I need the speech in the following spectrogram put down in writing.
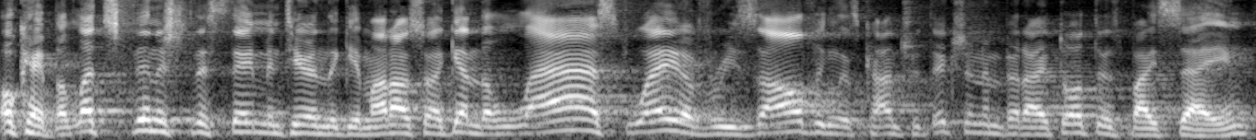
Okay, but let's finish this statement here in the Gemara. So again, the last way of resolving this contradiction in Beraitot is by saying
